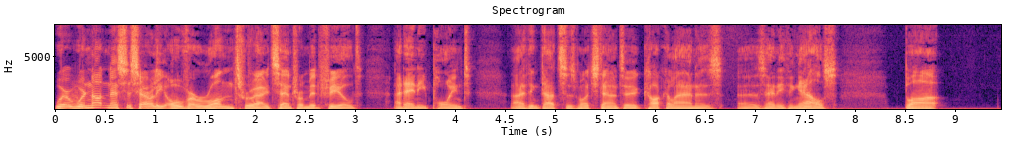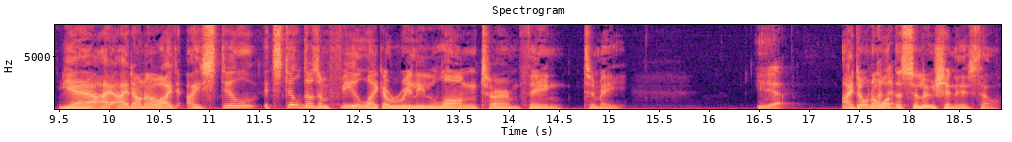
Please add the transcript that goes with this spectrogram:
we're we're not necessarily overrun throughout central midfield at any point. I think that's as much down to Coquelin as as anything else. But yeah, I, I don't know. I, I still it still doesn't feel like a really long term thing to me. Yeah. I don't know what know. the solution is though.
